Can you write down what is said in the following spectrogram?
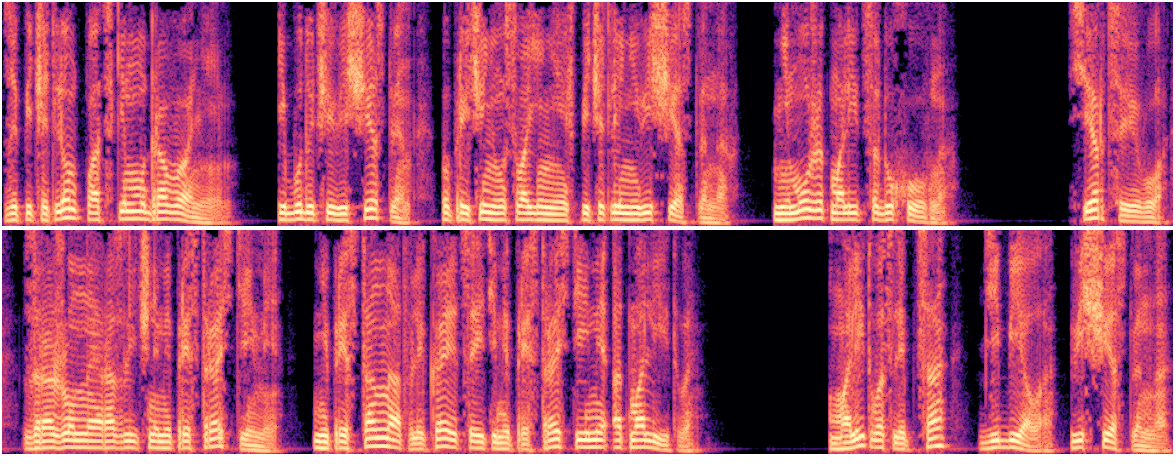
запечатлен плотским мудрованием, и, будучи веществен, по причине усвоения впечатлений вещественных, не может молиться духовно. Сердце его, зараженное различными пристрастиями, непрестанно отвлекается этими пристрастиями от молитвы. Молитва слепца дебела, вещественна,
